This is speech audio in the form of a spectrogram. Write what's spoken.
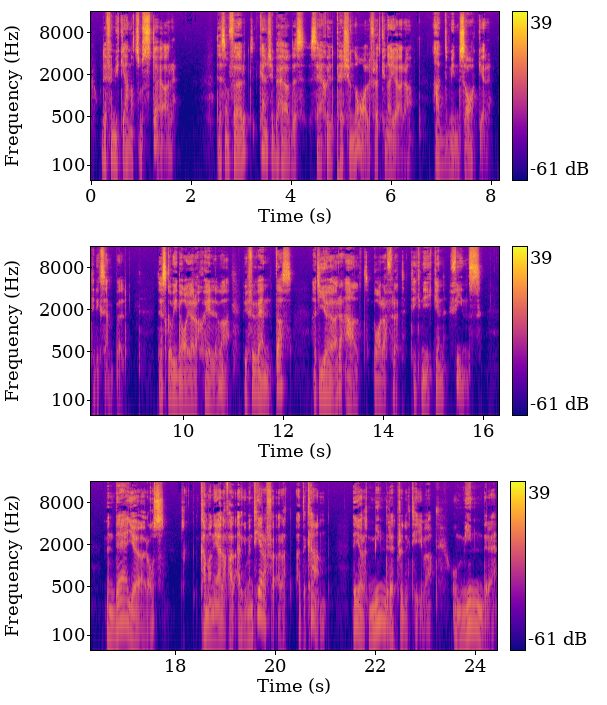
Och det är för mycket annat som stör. Det som förut kanske behövdes särskild personal för att kunna göra, admin-saker till exempel. Det ska vi idag göra själva. Vi förväntas att göra allt bara för att tekniken finns. Men det gör oss, kan man i alla fall argumentera för att, att det kan, det gör oss mindre produktiva och mindre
